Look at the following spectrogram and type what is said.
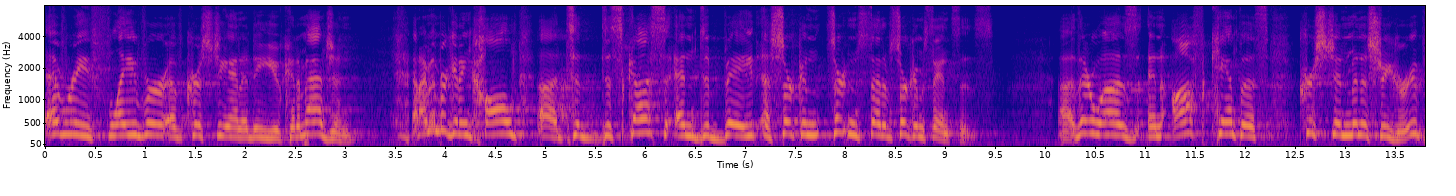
every flavor of Christianity you could imagine. And I remember getting called uh, to discuss and debate a certain, certain set of circumstances. Uh, there was an off campus Christian ministry group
